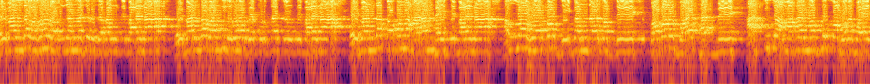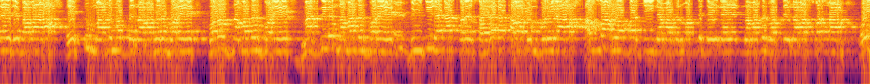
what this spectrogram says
ওই বান্দা কখনো রমজান মাসে রোজা ভাঙতে পারে না, ওই বান্দা বান্দি কখনো বেপরদা চলতে পারে না, ওই বান্দা কখনো হারাম খাইতে পারে না। আল্লাহ আকবার যেই বান্দার মধ্যে কবর ভয় থাকবে, আজকে তো আমাদের মধ্যে কবর ভয় নাই রে বাবা, একটু মাঝে মধ্যে নামাজের পরে ফরজ নামাজের পরে, মাগরিবের নামাজের পরে, দুই দুই রাকাত করে ছয় রাকাত তাওয়াবিন আকবার যেই নামাজের মধ্যে যেই নামাজের মধ্যে নামাজ পড়লাম, ওই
